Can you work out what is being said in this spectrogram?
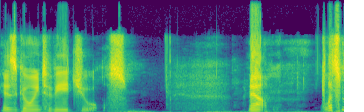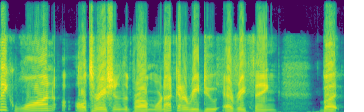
is going to be joules. Now, let's make one alteration in the problem. We're not going to redo everything, but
